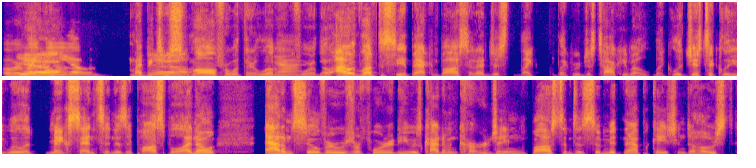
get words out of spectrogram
over yeah. by EO. Might be yeah. too small for what they're looking yeah. for, though. I would love to see it back in Boston. I just like like we were just talking about, like logistically, will it make sense and is it possible? I know Adam Silver was reported he was kind of encouraging Boston to submit an application to host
